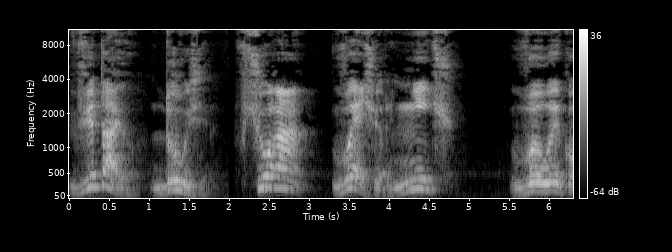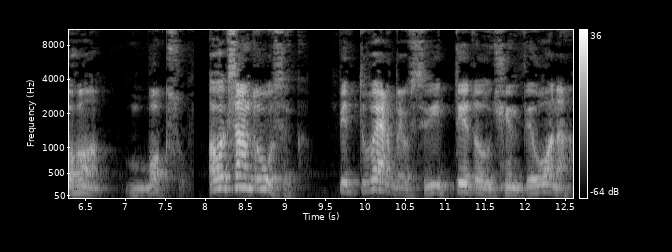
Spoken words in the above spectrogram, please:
Вітаю, друзі! Вчора вечір, ніч великого боксу. Олександр Усик підтвердив свій титул чемпіона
